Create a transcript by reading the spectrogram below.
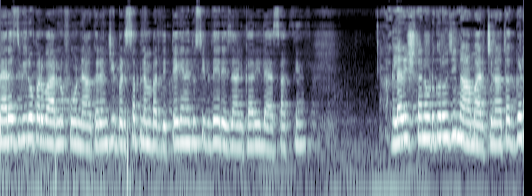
ਮੈਰਿਜ ਵੀਰੋ ਪਰਿਵਾਰ ਨੂੰ ਫੋਨ ਨਾ ਕਰਨ। ਜੀ, WhatsApp ਨੰਬਰ ਦਿੱਤੇ ਗਏ ਨੇ, ਤੁਸੀਂ ਵਧੇਰੇ ਜਾਣਕਾਰੀ ਲੈ ਸਕਦੇ ਹੋ। ਅਗਲਾ ਰਿਸ਼ਤਾ ਨੋਟ ਕਰੋ ਜੀ, ਨਾਮ ਅਰਚਨਾ ਤੱਗੜ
